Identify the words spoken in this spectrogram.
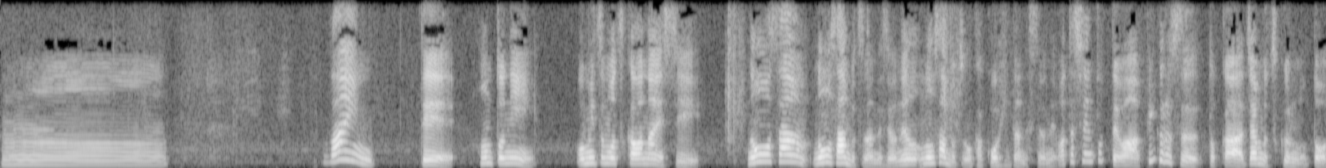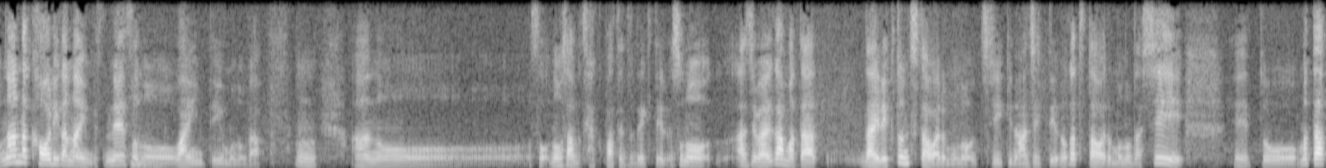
うんワインって本当にお水も使わないし農産農産物なんですよね。農産物の加工品なんですよね。私にとってはピクルスとかジャム作るのと何ら香りがないんですね。そのワインっていうものが。うん、あのー、そう農産物100%できている。その味わいがまたダイレクトに伝わるもの地域の味っていうのが伝わるものだし、えーとまた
